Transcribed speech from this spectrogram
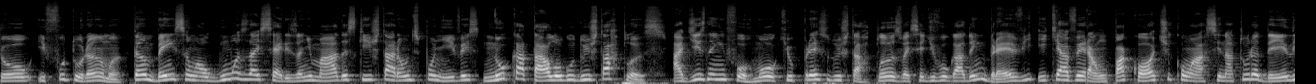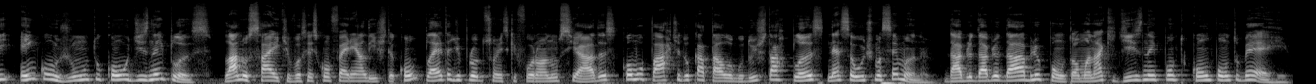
Show e Futurama também são algumas das séries animadas que estarão disponíveis no catálogo do Star Plus. A Disney informou que o preço do Star Plus vai ser divulgado em breve e que haverá um pacote com a assinatura dele em conjunto com o Disney Plus. Lá no site vocês conferem a lista completa de produções que foram anunciadas como parte do catálogo do Star Plus nessa última semana. www.almanacdisney.com.br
